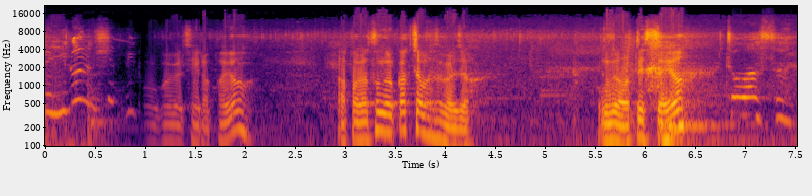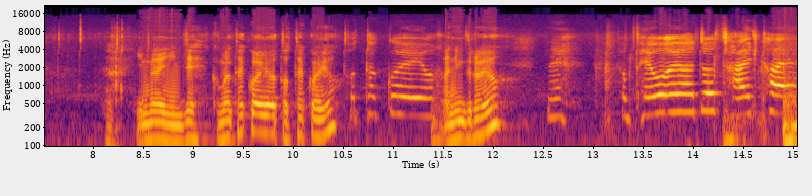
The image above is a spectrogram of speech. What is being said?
이건 쉽. 어, 거기가 제일 아파요? 아빠가 손으로 꽉 잡아서 걸죠. 오늘 어땠어요? 좋았어요. 자, 이나이 이제 그만 탈 거예요? 더 탈 거예요? 더 탈 거예요. 안 힘들어요? 네. 저 배워야죠. 잘 타야.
